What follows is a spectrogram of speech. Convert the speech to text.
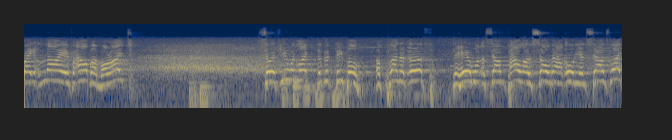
a live album, alright? So if you would like the good people of planet Earth to hear what a Sao Paulo sold out audience sounds like,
